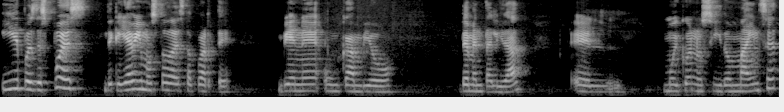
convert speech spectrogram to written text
Y pues después de que ya vimos toda esta parte, viene un cambio de mentalidad, el muy conocido mindset.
